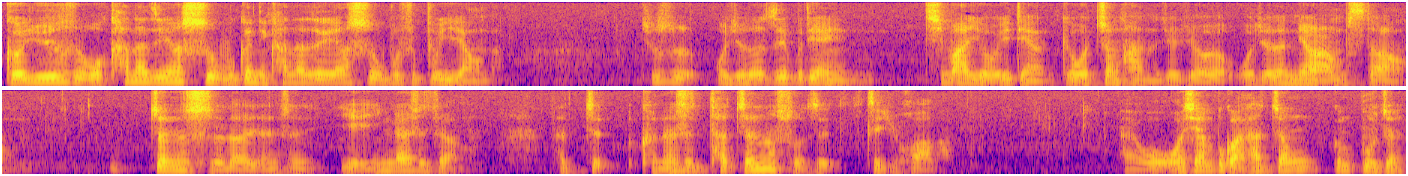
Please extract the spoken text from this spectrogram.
格局就是我看待这件事物跟你看待这件事物是不一样的。就是我觉得这部电影起码有一点给我震撼的，就觉得我觉得尼尔阿姆斯特朗。真实的人生也应该是这样，他真可能是他真的说这这句话吧。哎，我我先不管他真跟不真，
